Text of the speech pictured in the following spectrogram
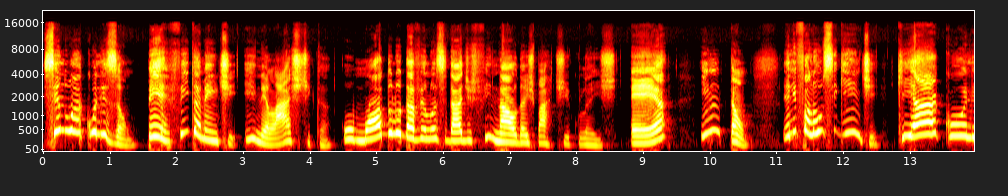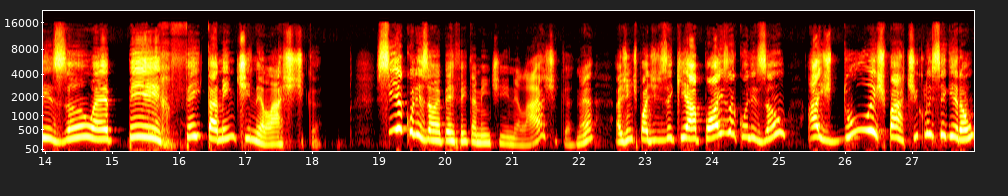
Sendo a colisão perfeitamente inelástica, o módulo da velocidade final das partículas é então, ele falou o seguinte: que a colisão é perfeitamente inelástica. Se a colisão é perfeitamente inelástica, né, a gente pode dizer que após a colisão, as duas partículas seguirão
